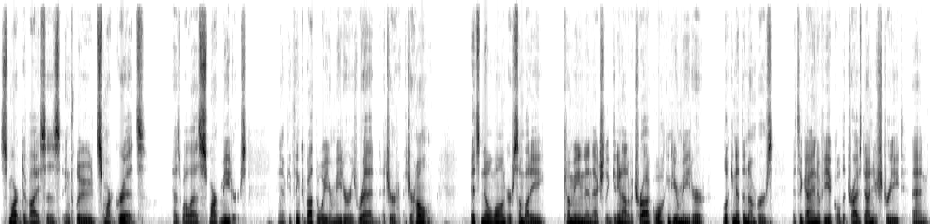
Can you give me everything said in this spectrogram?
Smart devices include smart grids, as well as smart meters. And if you think about the way your meter is read at your at your home, it's no longer somebody coming and actually getting out of a truck, walking to your meter, looking at the numbers. It's a guy in a vehicle that drives down your street and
